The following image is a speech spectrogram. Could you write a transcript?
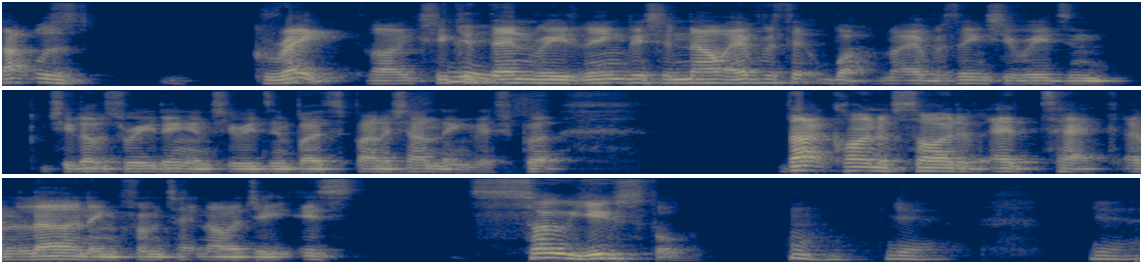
that was great. Like she could yeah, then read in English, and now everything. Well, not everything. She reads in. She loves reading, and she reads in both Spanish and English. But that kind of side of ed tech and learning from technology is so useful. Mm-hmm. Yeah, yeah.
